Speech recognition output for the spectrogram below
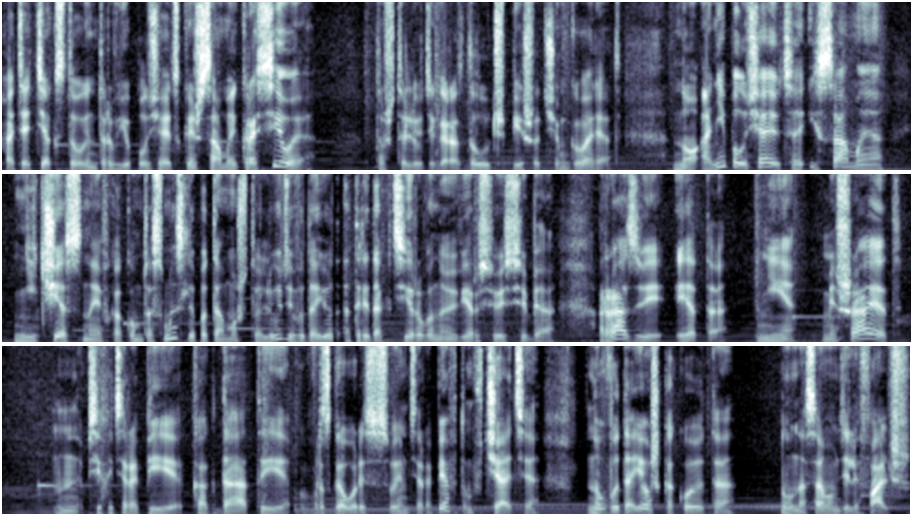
хотя текстовые интервью получаются, конечно, самые красивые, потому что люди гораздо лучше пишут, чем говорят, но они получаются и самые нечестные в каком-то смысле, потому что люди выдают отредактированную версию себя. Разве это не мешает психотерапии, когда ты в разговоре со своим терапевтом в чате, ну, выдаешь какую-то, ну, на самом деле, фальш.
